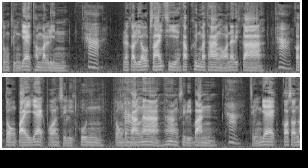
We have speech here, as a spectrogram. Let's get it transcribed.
ตรงถึงแยกธรรมรินทร์ค่ะ แล้วก็เลี้ยวซ้ายทีนะครับ ขึ้นมาทางหอนาฬิกาค่ะ ก็ตรงไปแยกพรสิริกุล ตรงไปค่ะทางหน้าห้างสิริบันค่ะ ถึงแยกกศน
